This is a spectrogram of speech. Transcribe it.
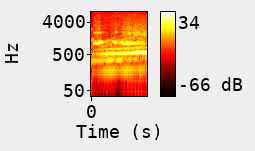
Oh.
